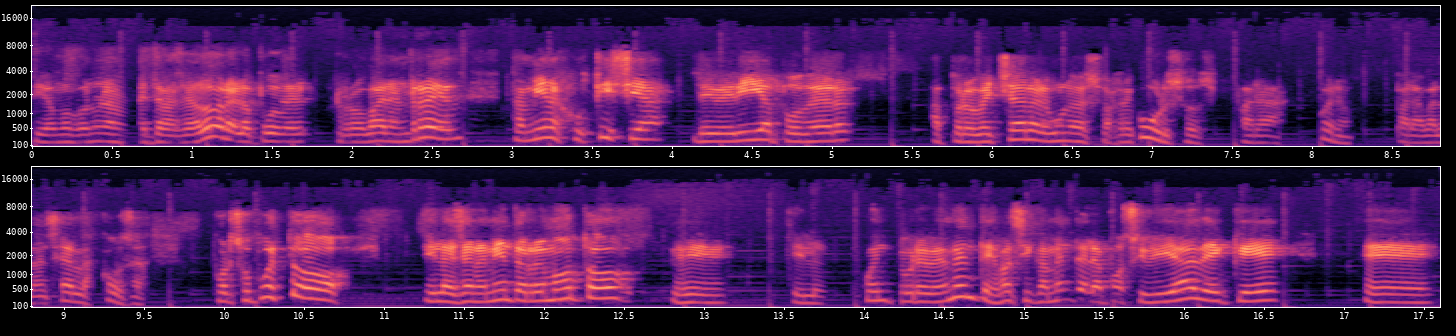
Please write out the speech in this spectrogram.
digamos, con una ametralladora, lo puede robar en red. También la justicia debería poder aprovechar algunos de esos recursos para, bueno, para balancear las cosas. Por supuesto, el allanamiento remoto, eh, lo cuento brevemente, es básicamente la posibilidad de que eh,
